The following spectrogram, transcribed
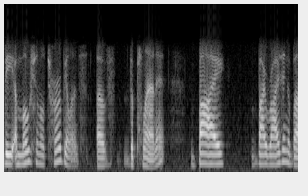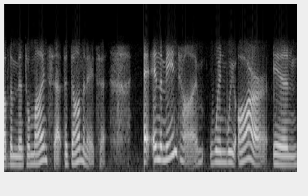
the emotional turbulence of the planet by by rising above the mental mindset that dominates it in the meantime, when we are in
